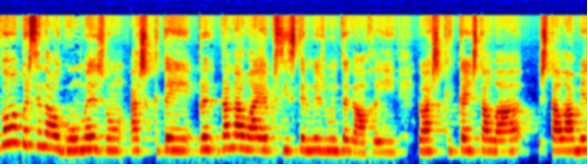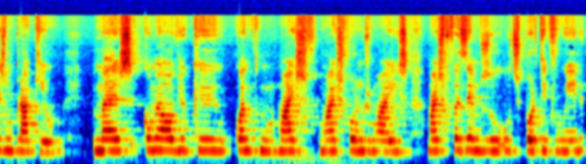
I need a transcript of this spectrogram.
vão aparecendo algumas, vão, acho que tem para, para andar lá é preciso ter mesmo muita garra e eu acho que quem está lá está lá mesmo para aquilo mas como é óbvio que quanto mais, mais formos, mais, mais fazemos o, o desporto evoluir,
